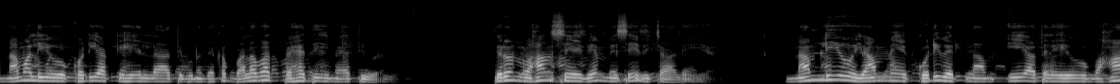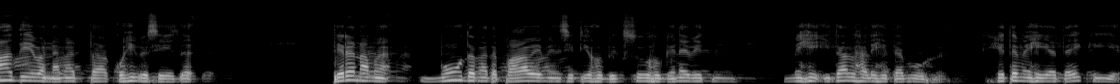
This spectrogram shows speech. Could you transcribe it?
නමලියෝ කොඩියක් එහෙල්ලා තිබුණ දැක බලවත් පැහැදීම ඇතිව තෙරුන් වහන්සේගෙන් මෙසේ විචාලේය. නම්ලියෝ යම් මේ කොඩි වෙත්නම් ඒ අතරේ වූ මහාදේව නැමැත්තා කොහි වෙසේද? තෙර නම මූද මත පාවෙමින් සිටියහු භික්ෂූහු ගෙනවිත් මෙහි ඉදල්හලෙහි තැබූහ. හෙත මෙහි යතයි කීය.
